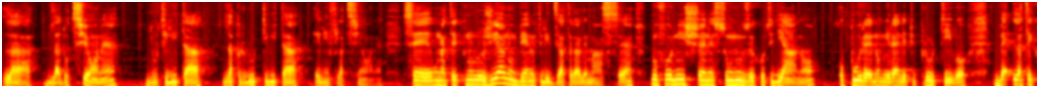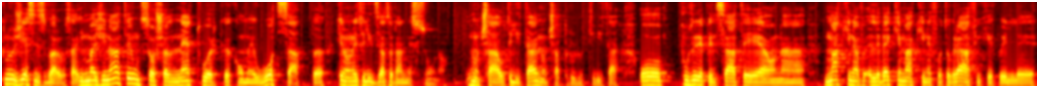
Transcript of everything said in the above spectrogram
La, l'adozione, l'utilità, la produttività e l'inflazione. Se una tecnologia non viene utilizzata dalle masse, non fornisce nessun uso quotidiano, oppure non mi rende più produttivo, beh, la tecnologia si svaluta. Immaginate un social network come WhatsApp che non è utilizzato da nessuno. Non ha utilità e non ha produttività. Oppure pensate a una macchina, le vecchie macchine fotografiche, quelle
